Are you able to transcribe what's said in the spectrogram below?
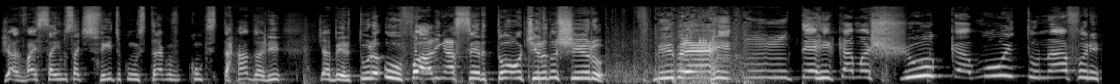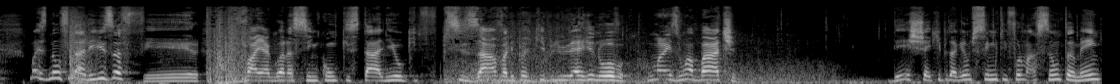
Já vai saindo satisfeito com o estrago conquistado ali de abertura. O Fallen acertou o tiro no Shiro. MIBR. Hum, TRK machuca muito Nafani, mas não finaliza. Fer vai agora sim conquistar ali o que precisava ali para a equipe de VR de novo. Mais um abate. Deixa a equipe da Gambit sem muita informação também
